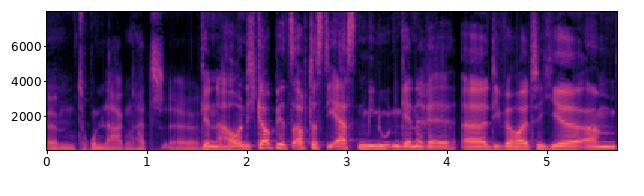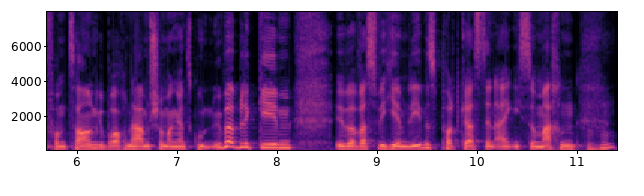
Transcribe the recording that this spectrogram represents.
ähm, Tonlagen hat. Ähm, Genau, und ich glaube jetzt auch, dass die ersten Minuten generell, äh, die wir heute hier ähm, vom Zaun gebrochen haben, schon mal einen ganz guten Überblick geben, über was wir hier im Lebenspodcast denn eigentlich so machen. Mhm.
